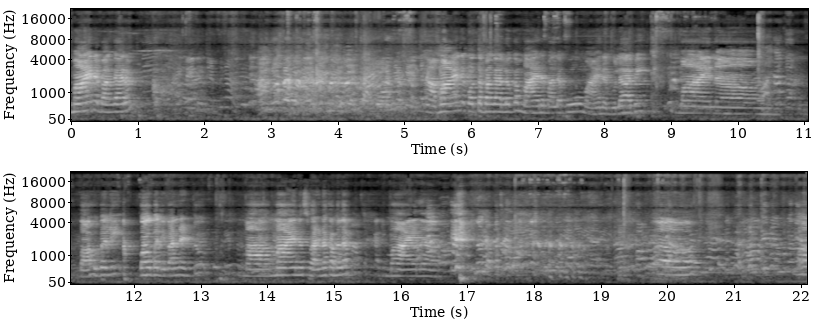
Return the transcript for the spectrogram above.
మా ఆయన బంగారం. మా ఆయన కొత్త బంగారులోకం మా ఆయన మల్లపు మా ఆయన గులాబీ మా ఆయన Baahubali Baahubali one and two మా మా ఆయన స్వర్ణకమలం మా ఆయన మా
